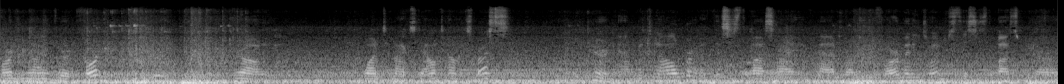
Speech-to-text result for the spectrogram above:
4934 here on 1 to Max Downtown Express here in Edmonton, Alberta. This is the bus I have had running before many times. This is the bus we are,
